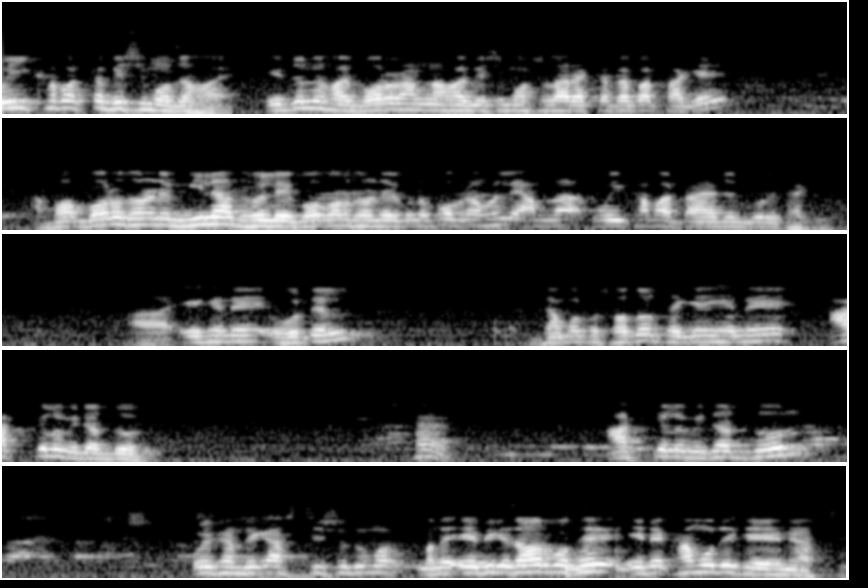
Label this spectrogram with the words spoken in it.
ওই খাবারটা বেশি মজা হয়, এই জন্য হয় বড় রান্না হয়, বেশি মশলার একটা ব্যাপার থাকে। বড় ধরনের মিলাদ হলে বড় ধরনের কোনো প্রোগ্রাম হলে আমরা ওই খাবারটা আয়োজন করে থাকি। এখানে হোটেল জামালপুর সদর থেকে এখানে আট কিলোমিটার দূর। হ্যাঁ আট কিলোমিটার দূর। ওইখান থেকে আসছি শুধুমাত্র মানে এদিকে যাওয়ার পথে এটা খামো দেখে এখানে আসছি।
